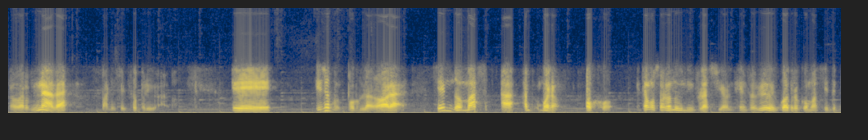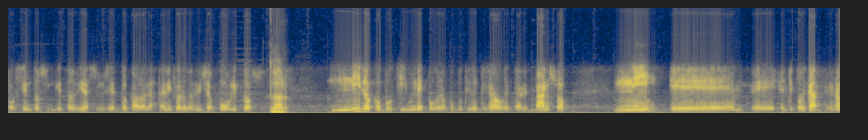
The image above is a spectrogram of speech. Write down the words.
no va a haber nada para el sector privado. Eh, eso por, un lado. Ahora, siendo más a, bueno, ojo, estamos hablando de una inflación en febrero del 4,7% sin que todavía se hubiesen tocado las tarifas de los servicios públicos. Claro ni los combustibles, porque los combustibles empezaron a aumentar en marzo, ni eh, eh, el tipo de cambio, ¿no?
